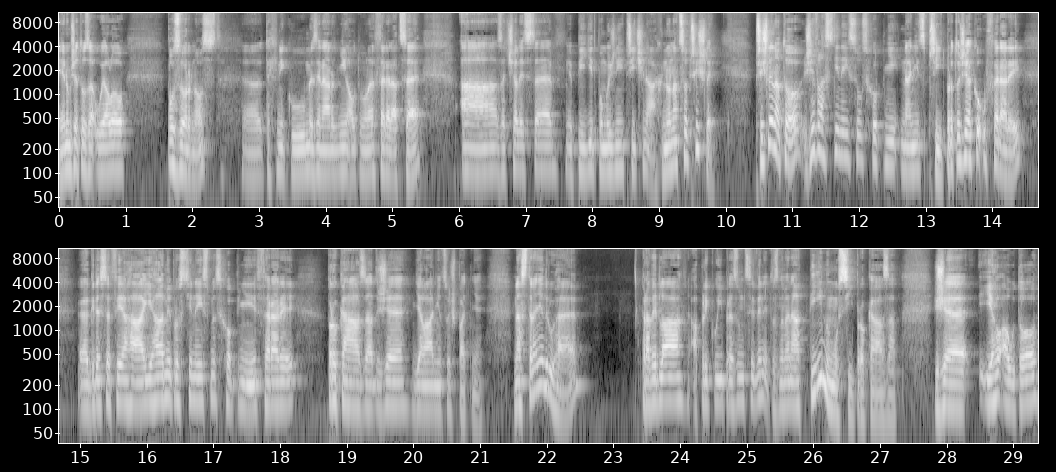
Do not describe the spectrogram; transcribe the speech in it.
Jenomže to zaujalo pozornost techniků Mezinárodní automobilové federace a začali se pídit po možných příčinách. No na co přišli? Přišli na to, že vlastně nejsou schopni na nic přijít, protože jako u Ferrari, eh, kde se FIA hájí, ale my prostě nejsme schopni Ferrari prokázat, že dělá něco špatně. Na straně druhé pravidla aplikují prezumci viny, to znamená, tým musí prokázat, že jeho auto,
